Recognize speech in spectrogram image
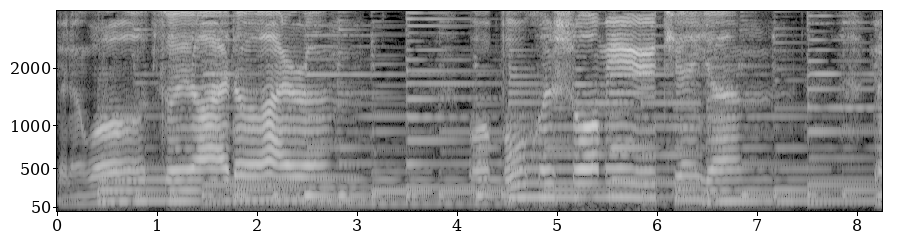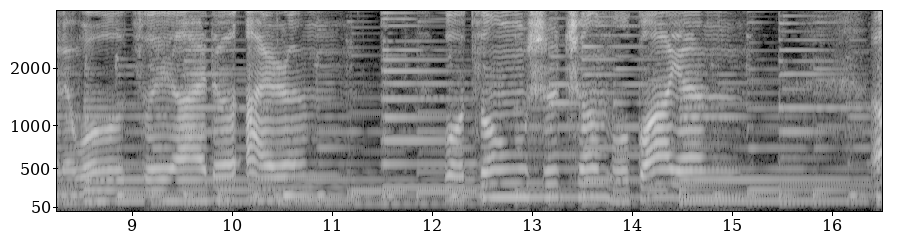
原谅我最爱的爱人，我不会说蜜语甜言。原谅我最爱的爱人，我总是沉默寡言。啊，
